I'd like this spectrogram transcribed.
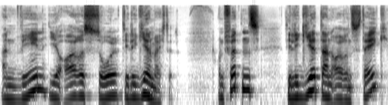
an wen ihr eures Sol delegieren möchtet. Und viertens, delegiert dann euren Stake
